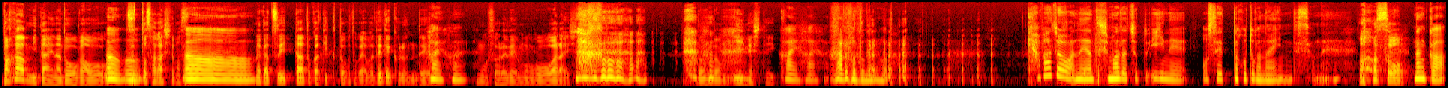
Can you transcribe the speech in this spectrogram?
バカみたいな動画をうんうん。ずっと探してます、あなんかツイッターとか TikTok とかやっぱ出てくるんで、あはいはい。もうそれでもう大笑いして どんどんいいねしていく。はいはいはい。なるほどなるほど。キャバ嬢はね私まだちょっといいね押せたことがないんですよね。あそなんか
